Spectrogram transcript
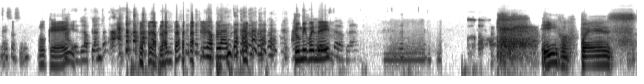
Eso sí. Ok. Ah, ¿La planta? La planta. La planta. Tú, mi buen Me Dave. gusta la planta. Hijo, pues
